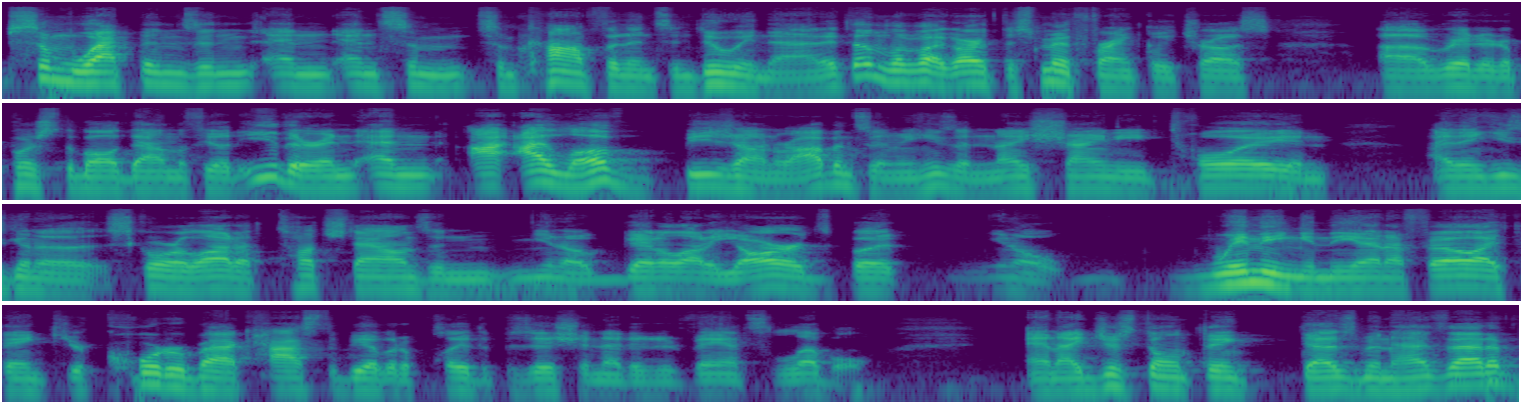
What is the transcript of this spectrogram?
some weapons and and and some some confidence in doing that. It doesn't look like Arthur Smith, frankly, trusts uh, Ridder to push the ball down the field either. And and I, I love Bijan Robinson. I mean, he's a nice shiny toy, and I think he's going to score a lot of touchdowns and you know get a lot of yards. But you know, winning in the NFL, I think your quarterback has to be able to play the position at an advanced level. And I just don't think Desmond has that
